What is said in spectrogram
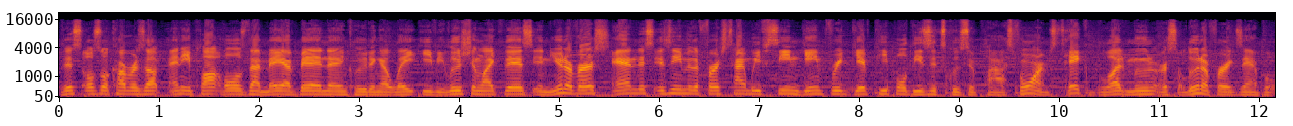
This also covers up any plot holes that may have been, including a late evolution like this in universe, and this isn't even the first time we've seen Game Freak give people these exclusive class forms. Take Blood Moon Ursaluna for example.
